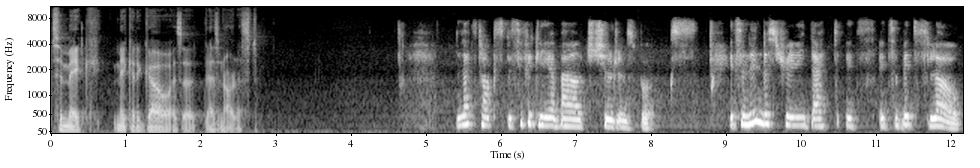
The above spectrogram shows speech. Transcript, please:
to make make it a go as a as an artist? Let's talk specifically about children's books. It's an industry that it's it's a bit slow.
